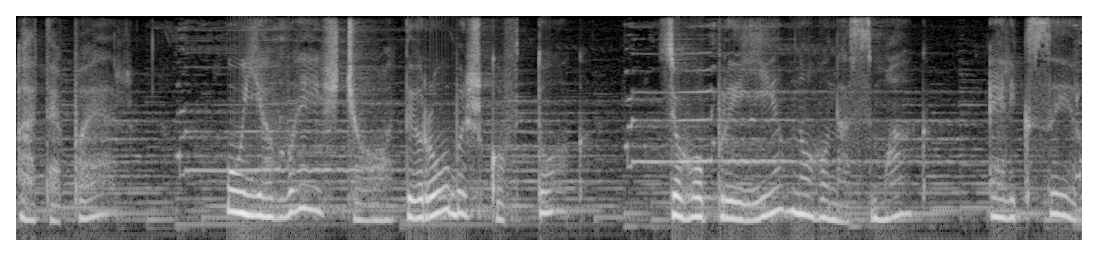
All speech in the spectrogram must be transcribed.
А тепер уяви, що ти робиш ковток цього приємного на смак еліксиру.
